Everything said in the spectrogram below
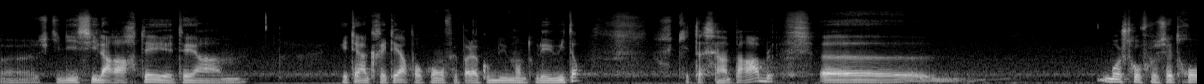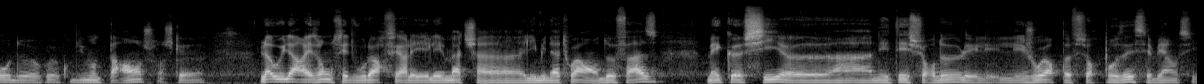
Euh, ce qui dit si la rareté était un, était un critère, pourquoi on ne fait pas la Coupe du Monde tous les huit ans? Ce qui est assez imparable. Euh, moi je trouve que c'est trop de Coupe du Monde par an. Je pense que Là où il a raison, c'est de vouloir faire les, matchs euh, éliminatoires en deux phases, mais que si euh, un été sur deux, les, joueurs peuvent se reposer, c'est bien aussi.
